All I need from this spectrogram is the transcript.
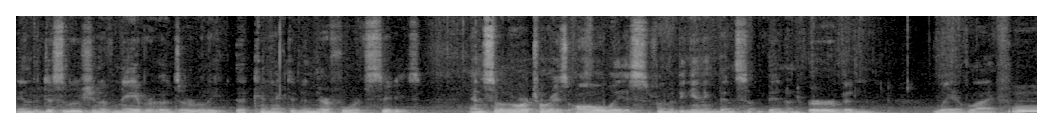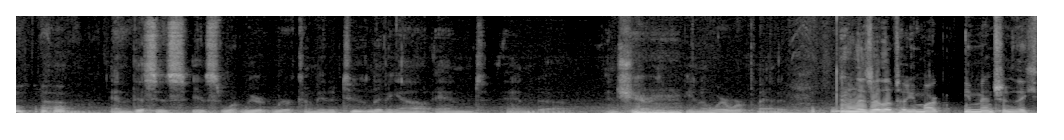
and the dissolution of neighborhoods are really uh, connected, and therefore of cities. And so the oratory has always, from the beginning, been some, been an urban way of life. Um, and this is, is what we're, we're committed to living out and, and, uh, and sharing, you know, where we're planted. And Liz, I loved how you mark, you mentioned the,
